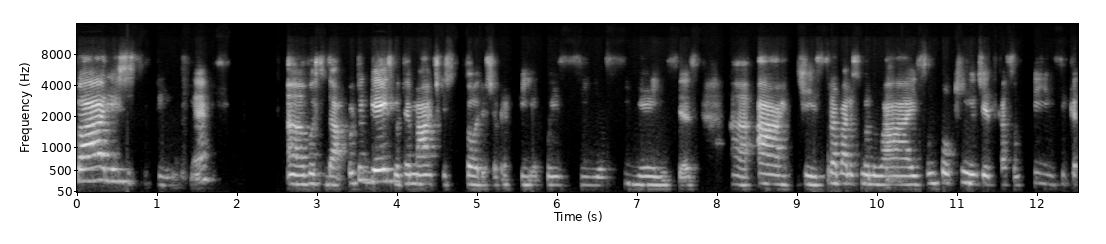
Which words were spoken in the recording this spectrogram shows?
várias disciplinas, né? Uh, vou estudar português, matemática, história, geografia, poesia, ciências, uh, artes, trabalhos manuais, um pouquinho de educação física.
